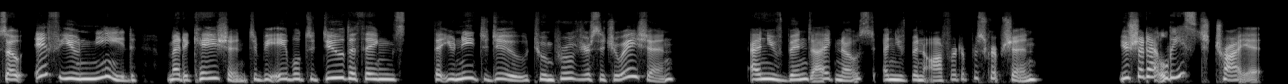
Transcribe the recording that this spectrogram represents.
So, if you need medication to be able to do the things that you need to do to improve your situation, and you've been diagnosed and you've been offered a prescription, you should at least try it.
